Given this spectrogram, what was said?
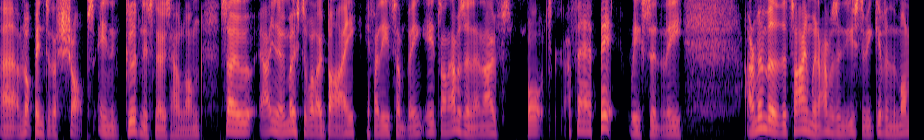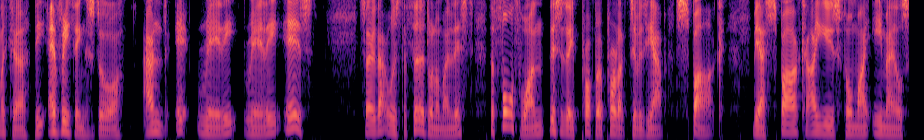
Uh, I've not been to the shops in goodness knows how long. So, uh, you know, most of what I buy, if I need something, it's on Amazon. And I've bought a fair bit recently. I remember the time when Amazon used to be given the moniker the everything store, and it really, really is. So that was the third one on my list. The fourth one, this is a proper productivity app, Spark. Yeah, Spark I use for my emails.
